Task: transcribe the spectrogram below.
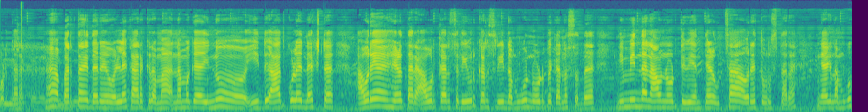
ಕೊಡ್ತಾರೆ. ಹಾಂ ಬರ್ತಾ ಇದ್ದಾರೆ ಒಳ್ಳೆ ಕಾರ್ಯಕ್ರಮ. ನಮಗೆ ಇನ್ನೂ ಇದು ಆದ ಕೂಡಲೇ ನೆಕ್ಸ್ಟ್ ಅವರೇ ಹೇಳ್ತಾರೆ ಅವ್ರು ಕರೆಸ್ರಿ ಇವ್ರು ಕರೆಸ್ರಿ ನಮಗೂ ನೋಡ್ಬೇಕು ಅನ್ನಿಸ್ತದೆ. ನಿಮ್ಮಿಂದ ನಾವು ನೋಡ್ತೀವಿ ಅಂತೇಳಿ ಉತ್ಸಾಹ ಅವರೇ ತೋರಿಸ್ತಾರೆ. ಹಿಂಗಾಗಿ ನಮಗೂ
